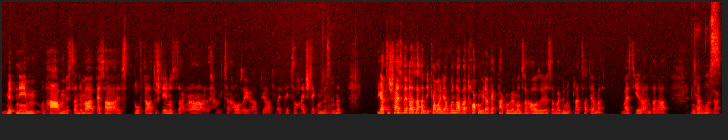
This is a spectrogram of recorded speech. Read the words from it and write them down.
mitnehmen und haben ist dann immer besser, als doof dazustehen und zu sagen, ah, das habe ich zu Hause gehabt, ja, vielleicht hätte ich es auch einstecken müssen. Ja. Ne? Die ganzen Scheißwetter-Sachen, die kann man ja wunderbar trocken wieder wegpacken, wenn man zu Hause ist, aber genug Platz hat ja meist jeder in seiner in ja, seinem muss. Rucksack.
